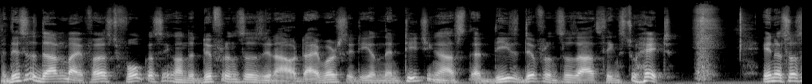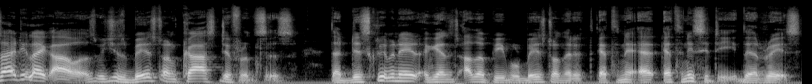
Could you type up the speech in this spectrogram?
This is done by first focusing on the differences in our diversity and then teaching us that these differences are things to hate. In a society like ours, which is based on caste differences that discriminate against other people based on their ethnicity, their race,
